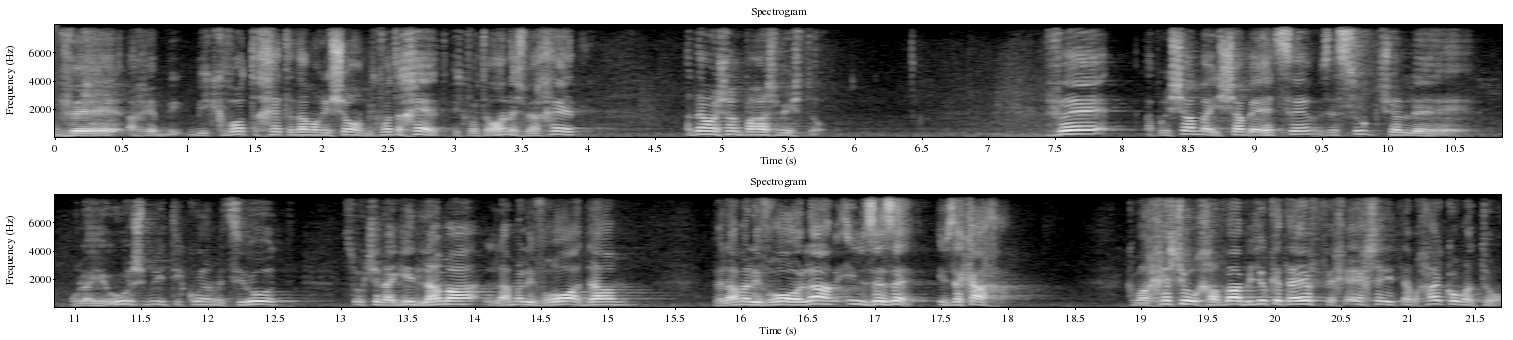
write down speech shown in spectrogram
והרי בעקבות חטא אדם הראשון, בעקבות החטא, בעקבות העונש והחטא, אדם הראשון פרש מאשתו. והפרישה מהאישה בעצם זה סוג של אה, אולי ייאוש מתיקון המציאות, סוג של להגיד למה, למה לברוא אדם ולמה לברוא עולם אם זה זה, אם זה ככה. כלומר, אחרי שהוא חווה בדיוק את ההפך, איך שנתנמכה קומתו,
